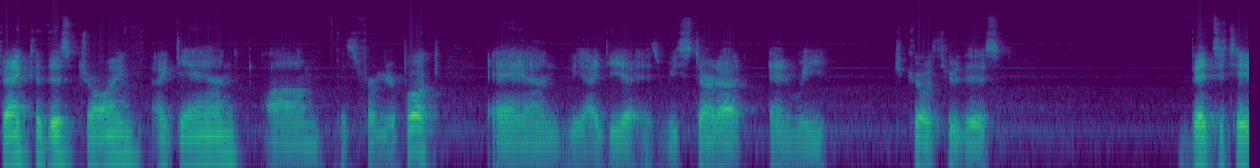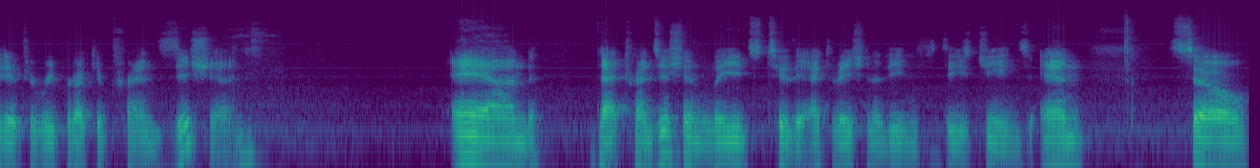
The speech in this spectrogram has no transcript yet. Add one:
back to this drawing again. Um, this is from your book, and the idea is we start out and we go through this vegetative to reproductive transition, and that transition leads to the activation of these, these genes. And so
